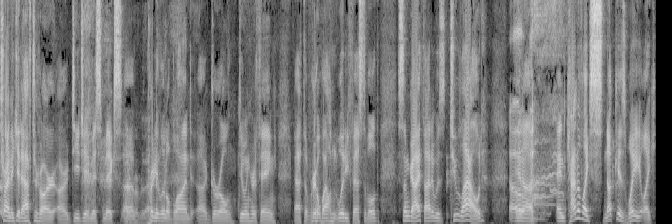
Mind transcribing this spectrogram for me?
trying to get after our, our DJ Miss Mix, uh, pretty little blonde uh, girl doing her thing at the Real Wild and Woody Festival. Some guy thought it was too loud. And, uh, and kind of like snuck his way like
